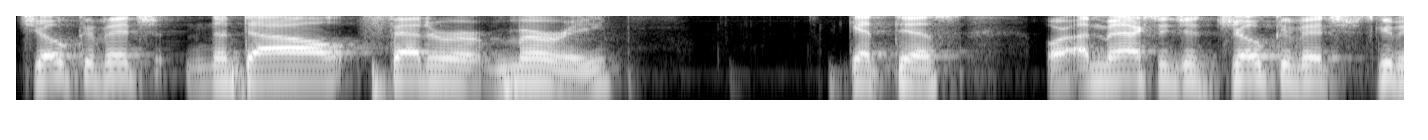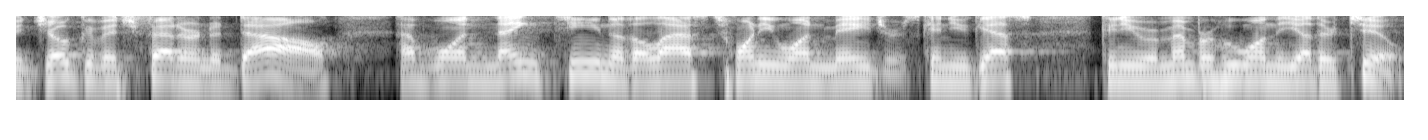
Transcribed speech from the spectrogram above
Djokovic, Nadal, Federer, Murray. Get this or I mean, actually just Djokovic, excuse me, Djokovic, Federer, Nadal have won 19 of the last 21 majors. Can you guess? Can you remember who won the other two?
